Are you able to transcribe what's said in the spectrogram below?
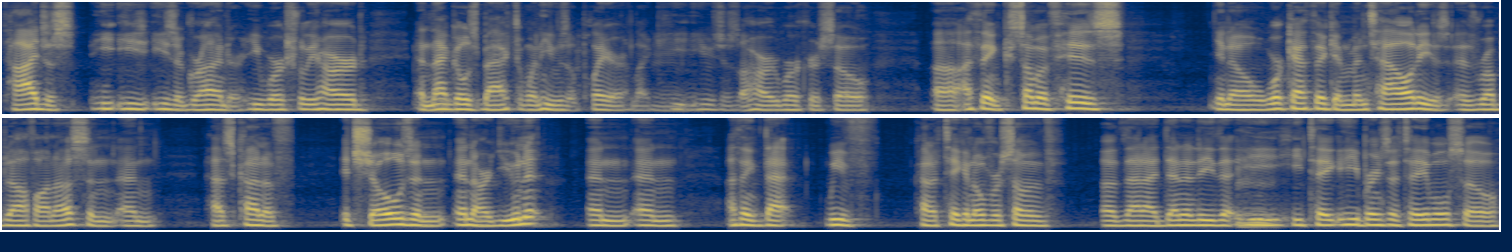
Ty just he, he he's a grinder he works really hard and that goes back to when he was a player like he, he was just a hard worker so uh, I think some of his you know work ethic and mentality is, is rubbed off on us and and has kind of it shows in in our unit. And and I think that we've kind of taken over some of, of that identity that he he take he brings to the table. So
